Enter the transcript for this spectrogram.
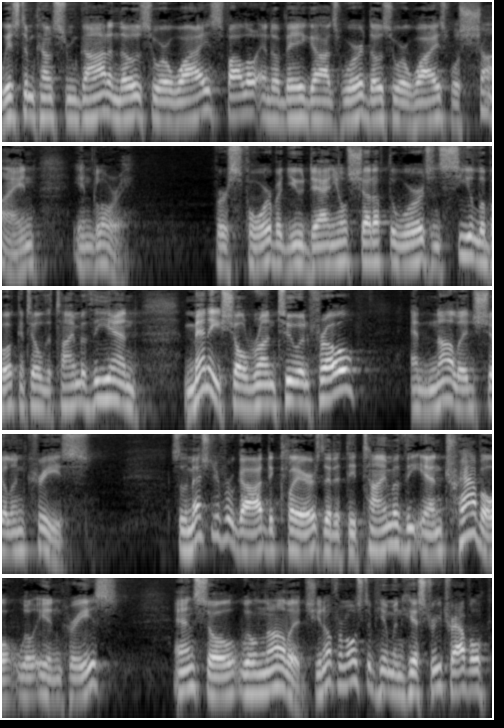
Wisdom comes from God, and those who are wise follow and obey God's word. Those who are wise will shine in glory. Verse 4 But you, Daniel, shut up the words and seal the book until the time of the end. Many shall run to and fro, and knowledge shall increase. So the messenger of God declares that at the time of the end, travel will increase, and so will knowledge. You know, for most of human history, travel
